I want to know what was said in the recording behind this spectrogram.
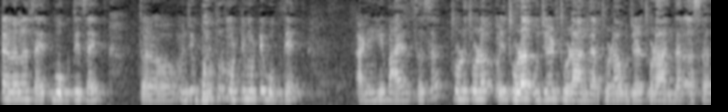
टनलच आहेत बोगदेच आहेत. तर म्हणजे भरपूर मोठे मोठे बोगदे आहेत. आणि हे बाहेरचं असं थोडं थोडं म्हणजे थोडा उजेड थोडा अंधार थोडा उजेड थोडा अंधार असं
